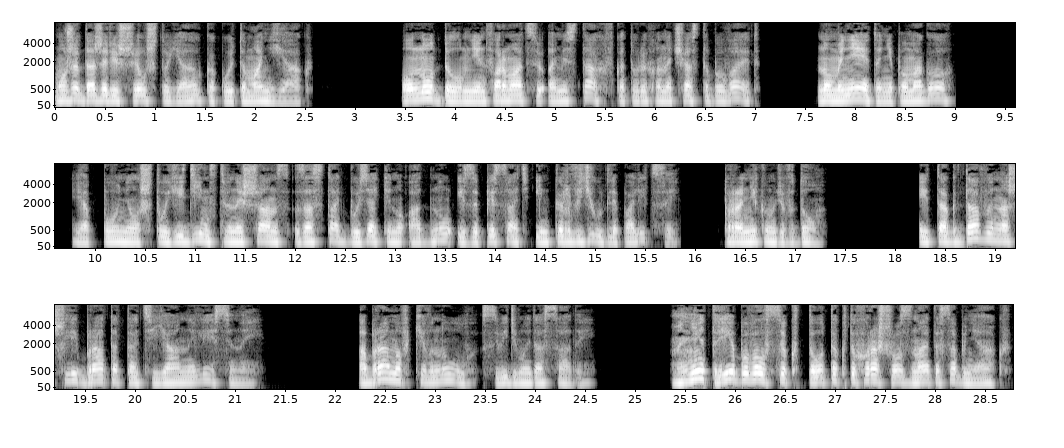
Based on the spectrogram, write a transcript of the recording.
Может, даже решил, что я какой-то маньяк. Он отдал мне информацию о местах, в которых она часто бывает, но мне это не помогло. Я понял, что единственный шанс застать Бузякину одну и записать интервью для полиции — проникнуть в дом. И тогда вы нашли брата Татьяны Лесиной. Абрамов кивнул с видимой досадой. Мне требовался кто-то, кто хорошо знает особняк.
